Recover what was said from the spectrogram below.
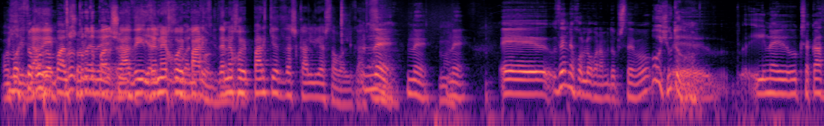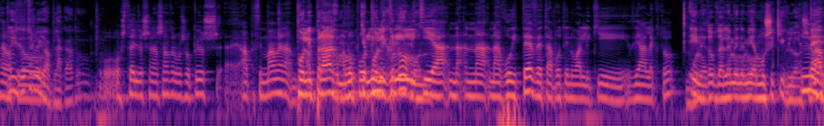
Όχι, το δηλαδή, πρώτο πάλσο. Πρω- πρώτο ναι, ναι. πάλσο. Δηλαδή Η δεν αλήθεια έχω, του υπάρκει, Βαλικών. δεν έχω υπάρκεια διδασκαλία στα ουαλικά. Ναι, ναι, ναι. Ε, δεν έχω λόγο να μην το πιστεύω. Όχι, ούτε εγώ. Ε, είναι ξεκάθαρο Όχι, ότι δεν το ο- λέω για πλάκα. Το... ο, ο Στέλιος είναι ένας άνθρωπος ο οποίος ε, α, θυμάμαι να, Πολυπράγμο από και πολύ μικρή πολυγνώμων. ηλικία να, να, να γοητεύεται από την ουαλική διάλεκτο. Είναι εδώ που τα λέμε είναι μια μουσική γλώσσα. Ναι.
